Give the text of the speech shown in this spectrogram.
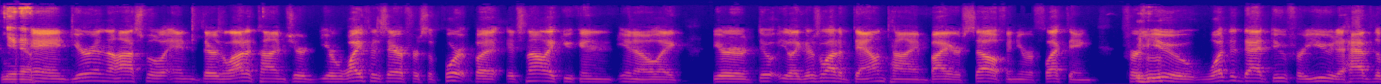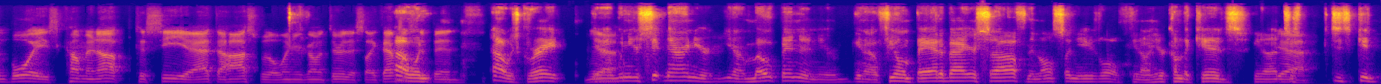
Yeah. and you're in the hospital and there's a lot of times your your wife is there for support but it's not like you can you know like you're doing like there's a lot of downtime by yourself and you're reflecting for Mhm. you what did that do for you to have the boys coming up to see you at the hospital when you're going through this like that Oh, must when- have been That was great. You know, Yeah. when you're sitting there and you're, you know, moping and you're, you know, feeling bad about yourself, and then all of a sudden you little, you know, here come the kids. You know, it Yeah. just get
